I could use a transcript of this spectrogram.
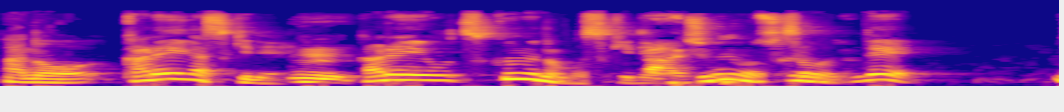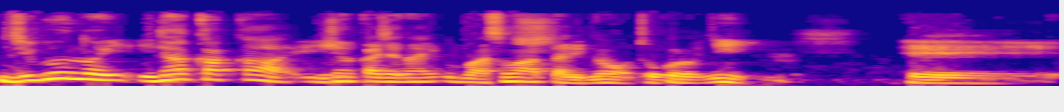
あの、カレーが好きで、うん。カレーを作るのも好きで、あ、自分でも作るそう。で、自分の田舎か、田舎じゃない、まあそのあたりのところに、えー、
